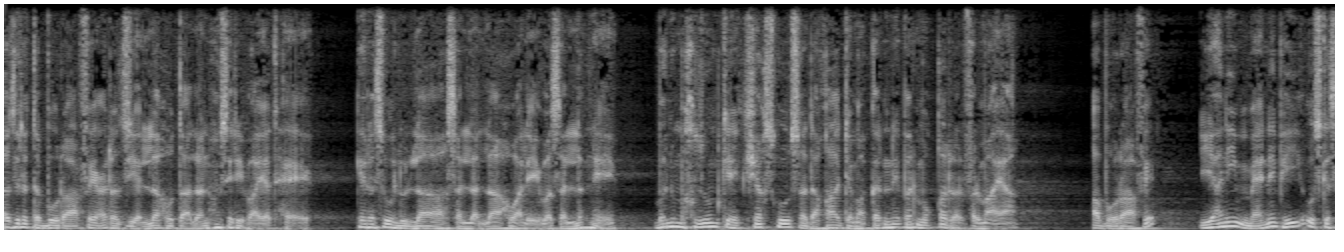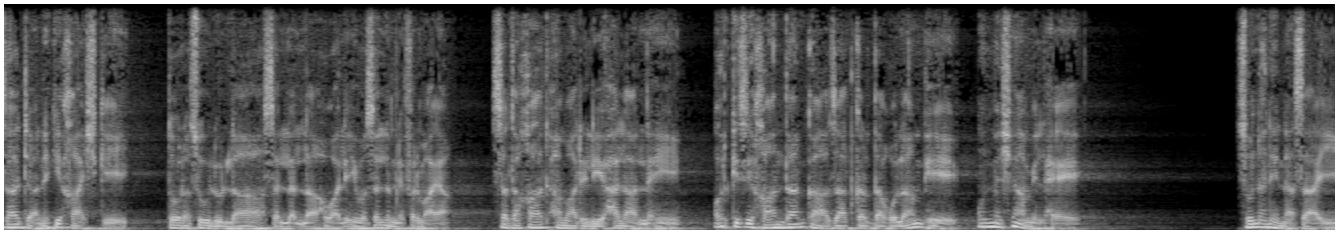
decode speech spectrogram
حضرت ابو رافع رضی اللہ تعالیٰ عنہ سے روایت ہے کہ رسول اللہ صلی اللہ علیہ وسلم نے بنو مخزوم کے ایک شخص کو صدقہ جمع کرنے پر مقرر فرمایا۔ ابو رافع یعنی میں نے بھی اس کے ساتھ جانے کی خواہش کی۔ تو رسول اللہ صلی اللہ علیہ وسلم نے فرمایا، صدقات ہمارے لیے حلال نہیں اور کسی خاندان کا آزاد کردہ غلام بھی ان میں شامل ہے۔ سنن نسائی،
